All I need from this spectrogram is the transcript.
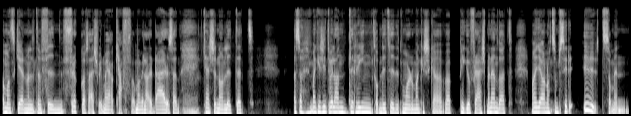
om man ska göra en liten fin frukost här, så vill man ju ha kaffe om man vill ha det där och sen kanske någon litet Alltså, man kanske inte vill ha en drink om det är tidigt på morgonen och man kanske ska vara pigg och fräsch men ändå att man gör något som ser ut som en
